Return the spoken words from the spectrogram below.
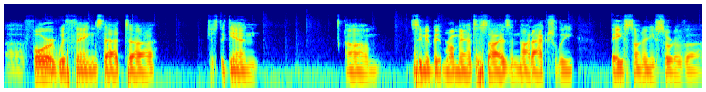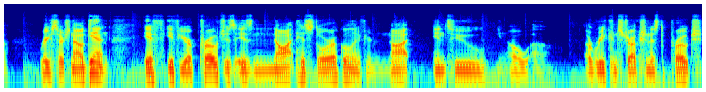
uh, forward with things that uh, just again um, seem a bit romanticized and not actually based on any sort of uh, research. Now, again, if if your approach is is not historical and if you're not into you know uh, a reconstructionist approach,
